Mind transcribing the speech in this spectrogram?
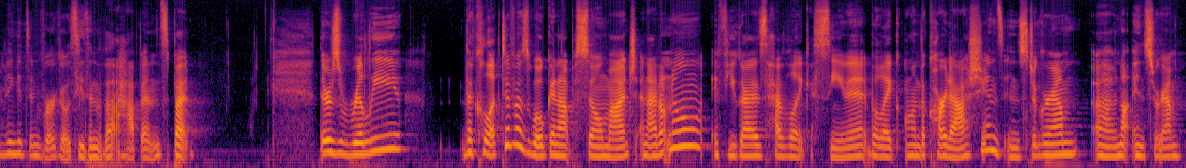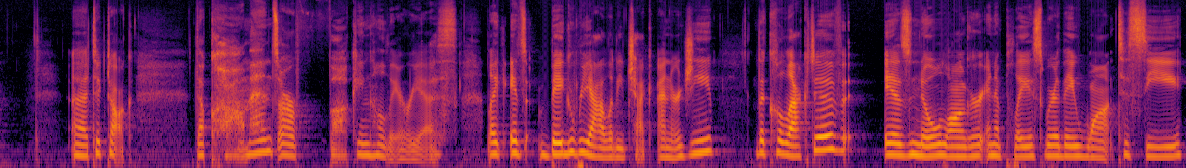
I think it's in Virgo season that that happens. But there's really the collective has woken up so much and i don't know if you guys have like seen it but like on the kardashians instagram uh, not instagram uh, tiktok the comments are fucking hilarious. Like it's big reality check energy. The collective is no longer in a place where they want to see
